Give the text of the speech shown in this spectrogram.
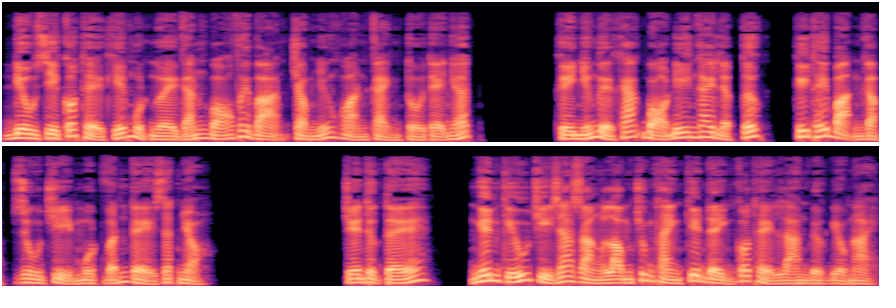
Điều gì có thể khiến một người gắn bó với bạn trong những hoàn cảnh tồi tệ nhất? Khi những người khác bỏ đi ngay lập tức khi thấy bạn gặp dù chỉ một vấn đề rất nhỏ. Trên thực tế, nghiên cứu chỉ ra rằng lòng trung thành kiên định có thể làm được điều này.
